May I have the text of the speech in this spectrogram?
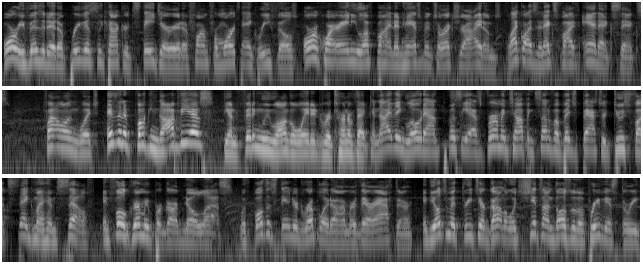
or revisited a previously conquered stage area to farm for more tank refills, or acquire any left behind enhancements or extra items, likewise in X5 and X6. Following which, isn't it fucking obvious? The unfittingly long-awaited return of that conniving, low-down, pussy-ass, vermin-chomping son of a bitch bastard douchefuck Sigma himself, in full Grim Reaper garb no less, with both a standard Reploid armor thereafter, and the ultimate three-tier gauntlet which shits on those of the previous three,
